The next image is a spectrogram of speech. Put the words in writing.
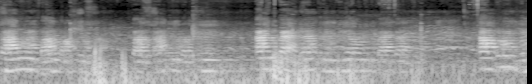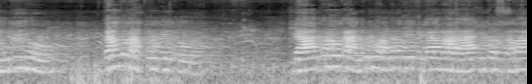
ਸਾਨੂੰ ਇਹ ਬਲ ਬਖਸ਼ਿਆ ਪਰ ਸਾਡੇ ਬੱਚੇ ਅੱਜ ਭੈਣਾਂ ਤਰੀਕੀਆਂ ਵਿੱਚ ਪੈ ਕਰਕੇ ਆਪਣੀ ਜ਼ਿੰਦਗੀ ਨੂੰ ਗਲਤ ਰਸਤੇ ਤੇ ਤੋਰ ਯਾਦ ਕਰੋ ਧੰਨ ਗੁਰੂ ਅੰਗਦ ਦੇਵ ਪਿਤਾ ਮਹਾਰਾਜ ਜੀ ਦਾ ਸਮਾਂ,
